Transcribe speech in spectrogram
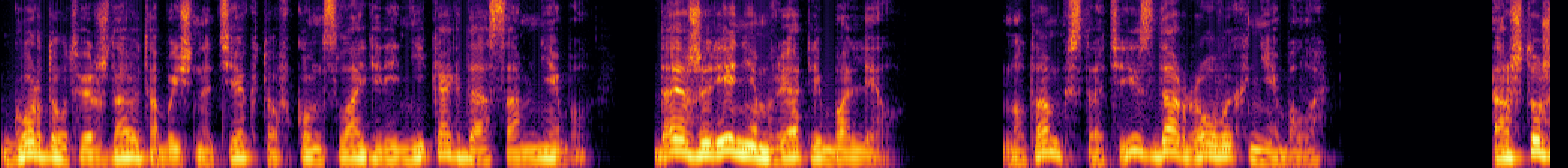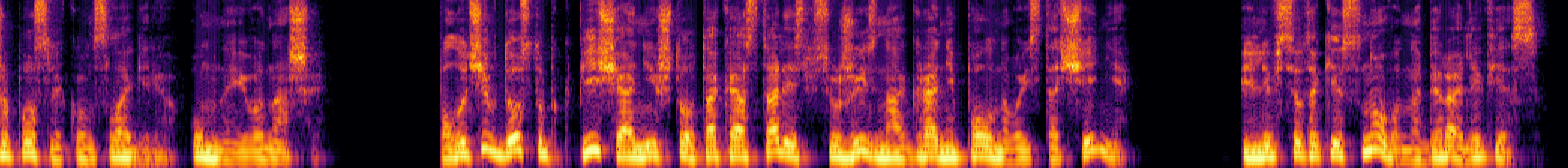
Гордо утверждают обычно те, кто в концлагере никогда сам не был, да и ожирением вряд ли болел. Но там, кстати, и здоровых не было. А что же после концлагеря, умные его наши? Получив доступ к пище, они что, так и остались всю жизнь на грани полного истощения? Или все-таки снова набирали вес?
